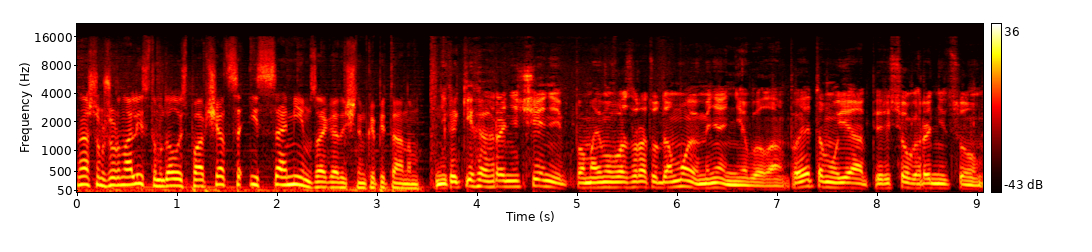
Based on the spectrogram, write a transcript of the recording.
Нашим журналистам удалось пообщаться и с самим загадочным капитаном. Никаких ограничений по моему возврату домой у меня не было. Поэтому я пересек границу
